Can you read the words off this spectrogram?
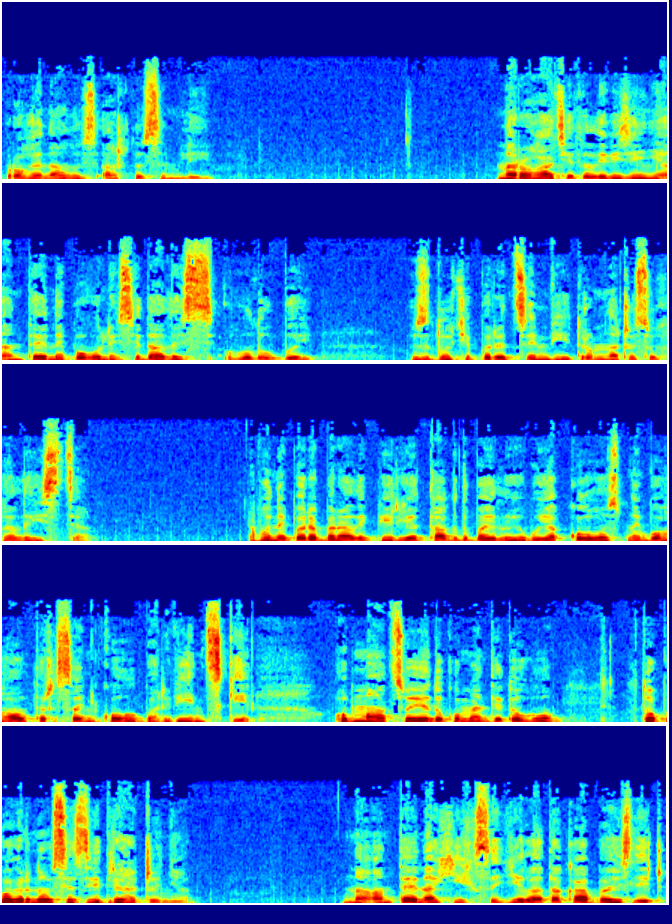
прогиналось аж до землі. На рогаті телевізійні антени поволі сідались голуби, здуті перед цим вітром, наче сухе листя. Вони перебирали пір'я так дбайливо, як колгоспний бухгалтер Санько Барвінський обмацує документи того, хто повернувся з відрядження. На антенах їх сиділа така безліч,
